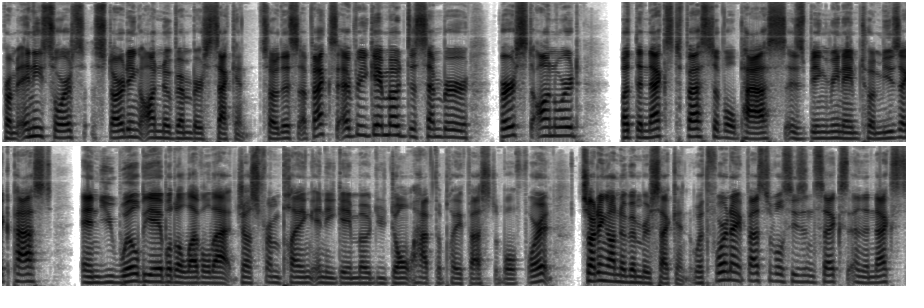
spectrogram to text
from any source starting on November 2nd. So this affects every game mode December 1st onward, but the next Festival Pass is being renamed to a Music Pass, and you will be able to level that just from playing any game mode. You don't have to play Festival for it starting on November 2nd. With Fortnite Festival Season 6 and the next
